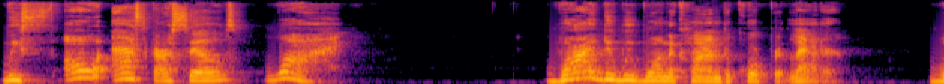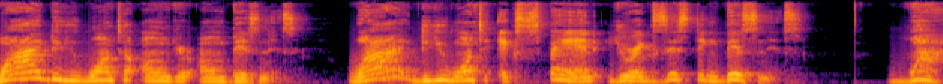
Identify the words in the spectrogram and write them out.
we all ask ourselves, why? Why do we want to climb the corporate ladder? Why do you want to own your own business? Why do you want to expand your existing business? Why?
